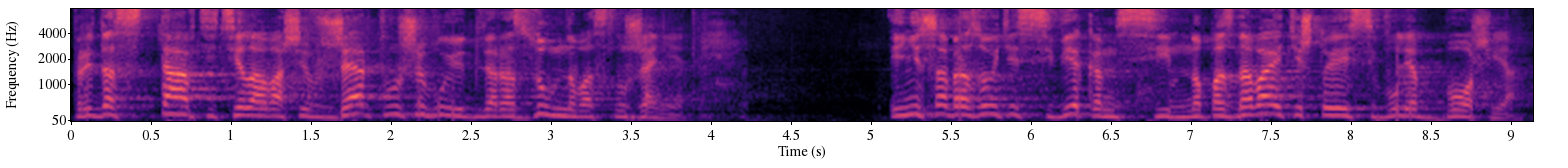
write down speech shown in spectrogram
предоставьте тела ваши в жертву живую для разумного служения. И не сообразуйтесь с веком сим, но познавайте, что есть воля Божья –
